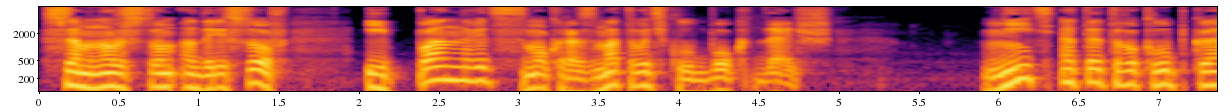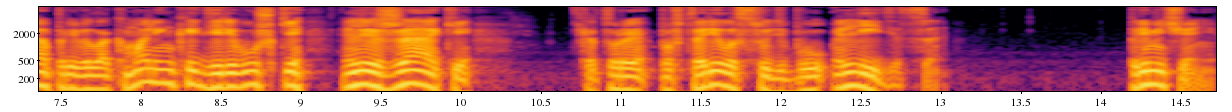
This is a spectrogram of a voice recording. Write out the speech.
со множеством адресов – и панновец смог разматывать клубок дальше. Нить от этого клубка привела к маленькой деревушке Лежаки, которая повторила судьбу Лидица. Примечание.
